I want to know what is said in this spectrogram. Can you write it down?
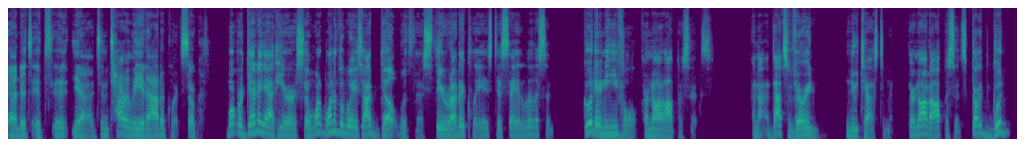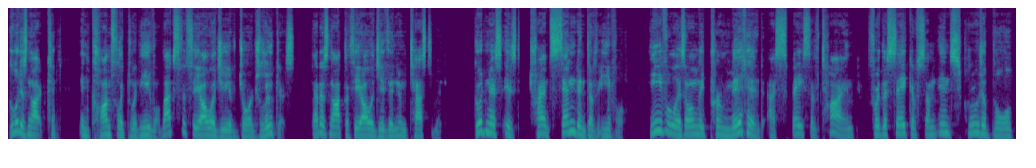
and it's it's it, yeah, it's entirely inadequate. So what we're getting at here. So one one of the ways I've dealt with this theoretically is to say, listen, good and evil are not opposites, and I, that's very New Testament. They're not opposites. Good good, good is not. con- in conflict with evil. That's the theology of George Lucas. That is not the theology of the New Testament. Goodness is transcendent of evil. Evil is only permitted a space of time for the sake of some inscrutable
